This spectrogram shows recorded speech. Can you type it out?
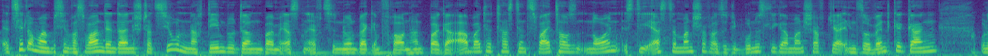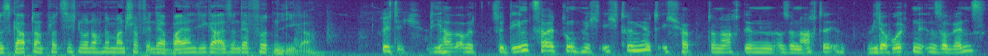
Erzähl doch mal ein bisschen, was waren denn deine Stationen, nachdem du dann beim ersten FC Nürnberg im Frauenhandball gearbeitet hast? Denn 2009 ist die erste Mannschaft, also die Bundesligamannschaft, ja insolvent gegangen und es gab dann plötzlich nur noch eine Mannschaft in der Bayernliga, also in der vierten Liga. Richtig. Die habe aber zu dem Zeitpunkt nicht ich trainiert. Ich habe danach den, also nach der wiederholten Insolvenz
